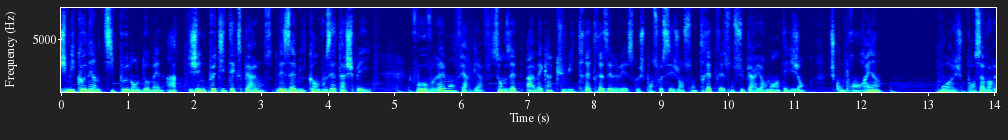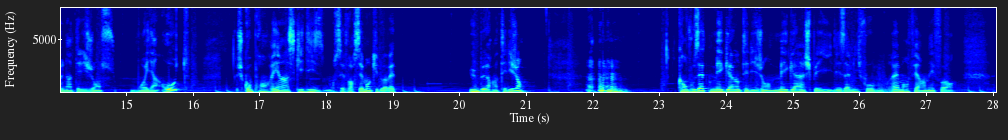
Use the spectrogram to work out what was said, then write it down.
je m'y connais un petit peu dans le domaine. J'ai une petite expérience. Les amis, quand vous êtes HPI, faut vraiment faire gaffe. Si vous êtes avec un QI très très élevé, parce que je pense que ces gens sont très très supérieurement intelligents. Je comprends rien. Moi, je pense avoir une intelligence moyen haute. Je comprends rien à ce qu'ils disent. C'est forcément qu'ils doivent être uber intelligents. Quand vous êtes méga intelligent, méga HPI, les amis, il faut vraiment faire un effort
